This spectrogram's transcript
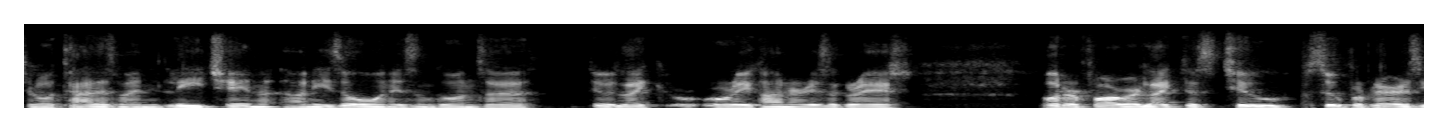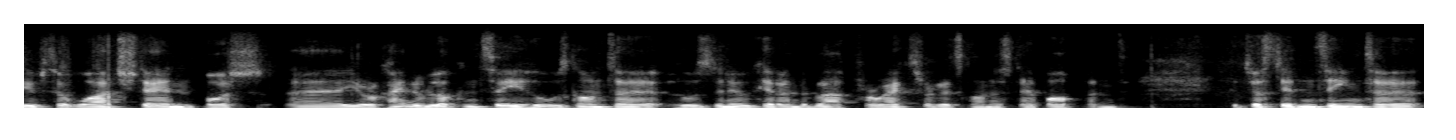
you know, talisman Lee Chin on his own isn't going to do it. Like Rory O'Connor is a great other forward. Like there's two super players you've to watch then, but uh, you're kind of looking to see who's going to who's the new kid on the block for Wexford that's going to step up, and it just didn't seem to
